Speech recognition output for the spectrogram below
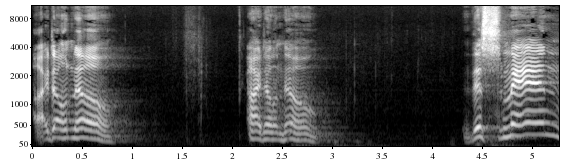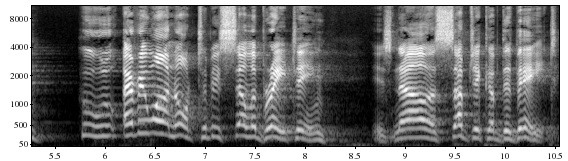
I don't know. I don't know. This man, who everyone ought to be celebrating, is now a subject of debate.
